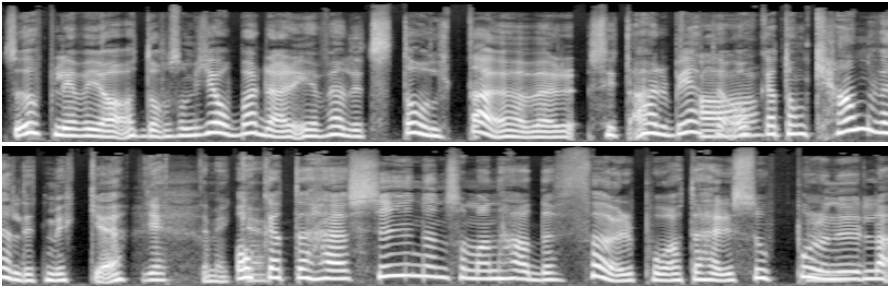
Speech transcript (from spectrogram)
så upplever jag att de som jobbar där är väldigt stolta över sitt arbete ja. och att de kan väldigt mycket. Jättemycket. Och att den här synen som man hade förr på att det här är sopor mm. och nu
